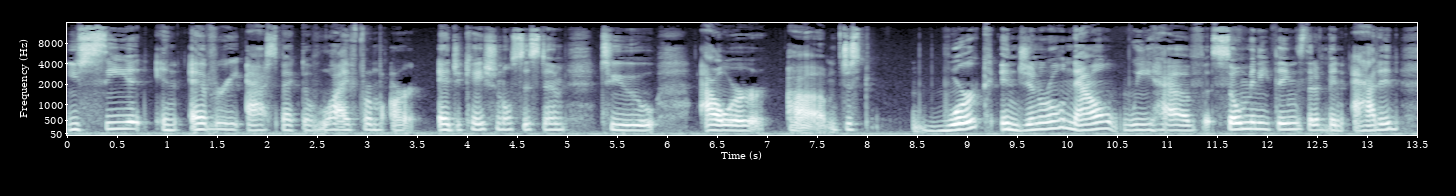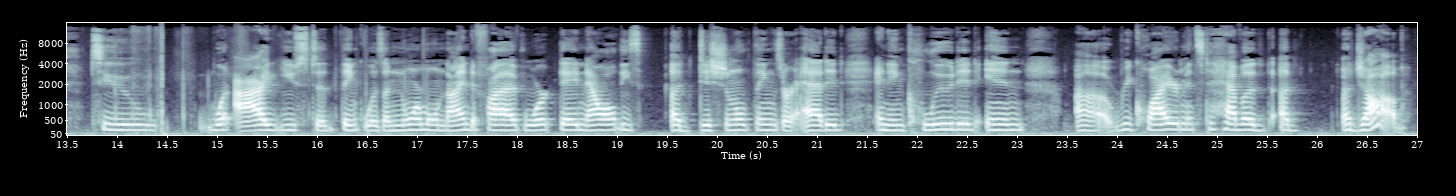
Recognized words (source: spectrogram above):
You see it in every aspect of life from our educational system to our um, just work in general. Now we have so many things that have been added to what I used to think was a normal nine to five work day. Now all these additional things are added and included in uh, requirements to have a, a a job.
